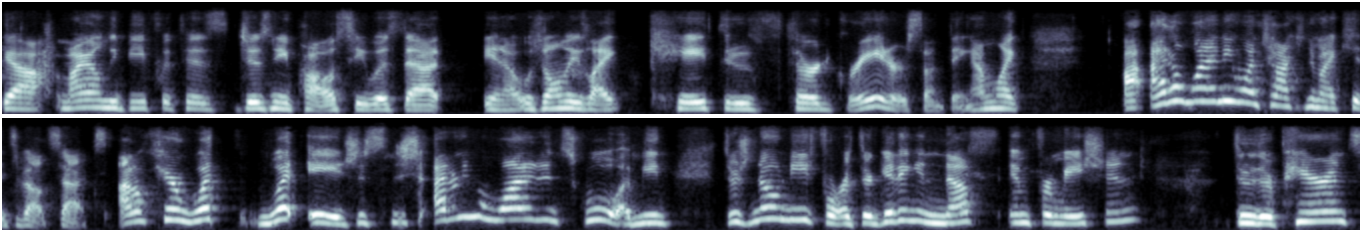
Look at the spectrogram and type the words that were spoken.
Yeah, my only beef with his Disney policy was that you know it was only like K through third grade or something. I'm like, I, I don't want anyone talking to my kids about sex. I don't care what what age. It's, I don't even want it in school. I mean, there's no need for it. They're getting enough information through their parents,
